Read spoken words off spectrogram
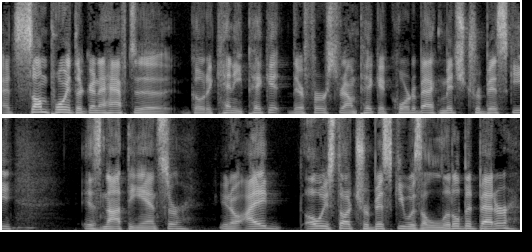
At some point, they're going to have to go to Kenny Pickett, their first round pick at quarterback. Mitch Trubisky is not the answer. You know, I always thought Trubisky was a little bit better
